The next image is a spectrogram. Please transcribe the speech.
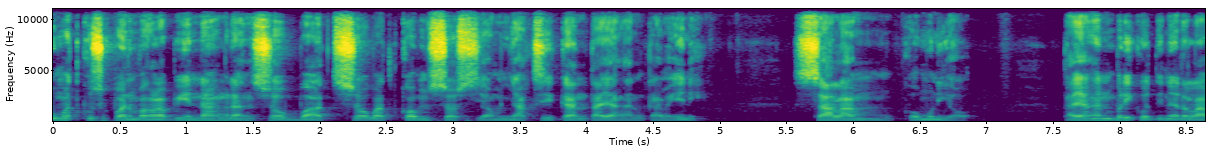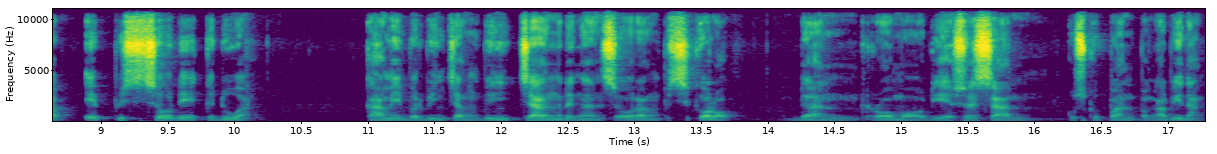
Umat Kusupan Bangla Pinang dan sobat-sobat Komsos yang menyaksikan tayangan kami ini. Salam Komunio. Tayangan berikut ini adalah episode kedua. Kami berbincang-bincang dengan seorang psikolog dan Romo Diosesan Kuskupan Bangla Pinang.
